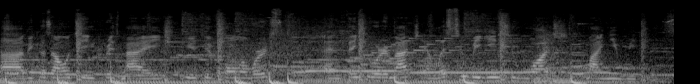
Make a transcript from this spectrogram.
uh, because I want to increase my YouTube followers. And thank you very much. And let's begin to watch my new videos.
